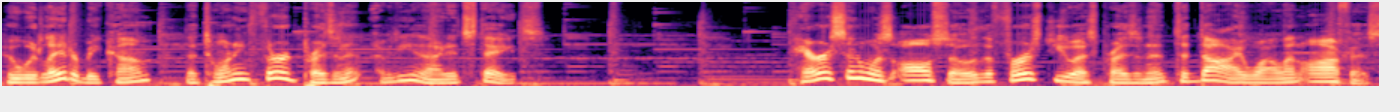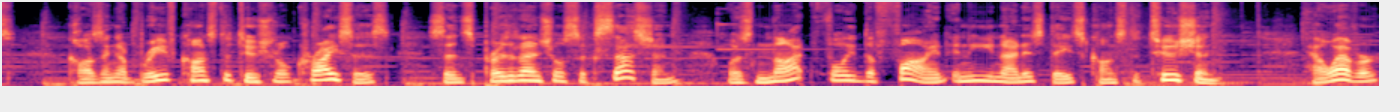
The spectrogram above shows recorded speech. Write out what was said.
who would later become the 23rd President of the United States. Harrison was also the first U.S. President to die while in office, causing a brief constitutional crisis since presidential succession was not fully defined in the United States Constitution. However,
